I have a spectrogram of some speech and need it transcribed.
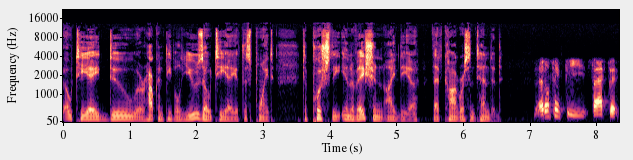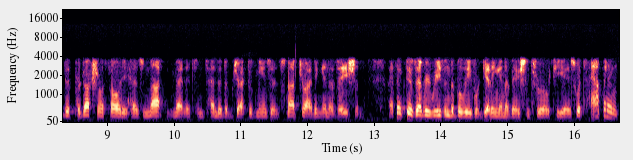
OTA do, or how can people use OTA at this point to push the innovation idea that Congress intended? I don't think the fact that the production authority has not met its intended objective means that it's not driving innovation. I think there's every reason to believe we're getting innovation through OTAs. What's happening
